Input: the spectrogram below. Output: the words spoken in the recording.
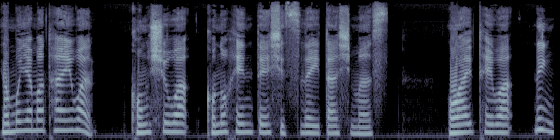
よもやま台湾、今週はこの辺で失礼いたします。お相手は林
